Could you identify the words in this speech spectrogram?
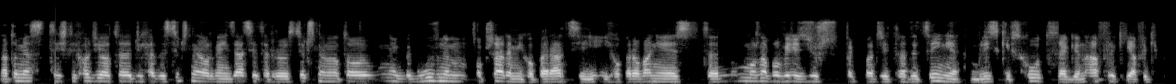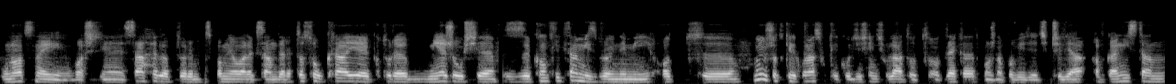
Natomiast jeśli chodzi o te dżihadystyczne organizacje terrorystyczne, no to jakby głównym obszarem ich operacji, ich operowania jest, no, można powiedzieć już tak bardziej tradycyjnie, Bliski Wschód, region Afryki, Afryki Północnej, właśnie Sahel, o którym wspomniał Aleksander. To są kraje, które mierzą się z konfliktami zbrojnymi od, no już od kilkunastu, kilkudziesięciu lat, od, od dekad można powiedzieć, czyli Afganistan,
